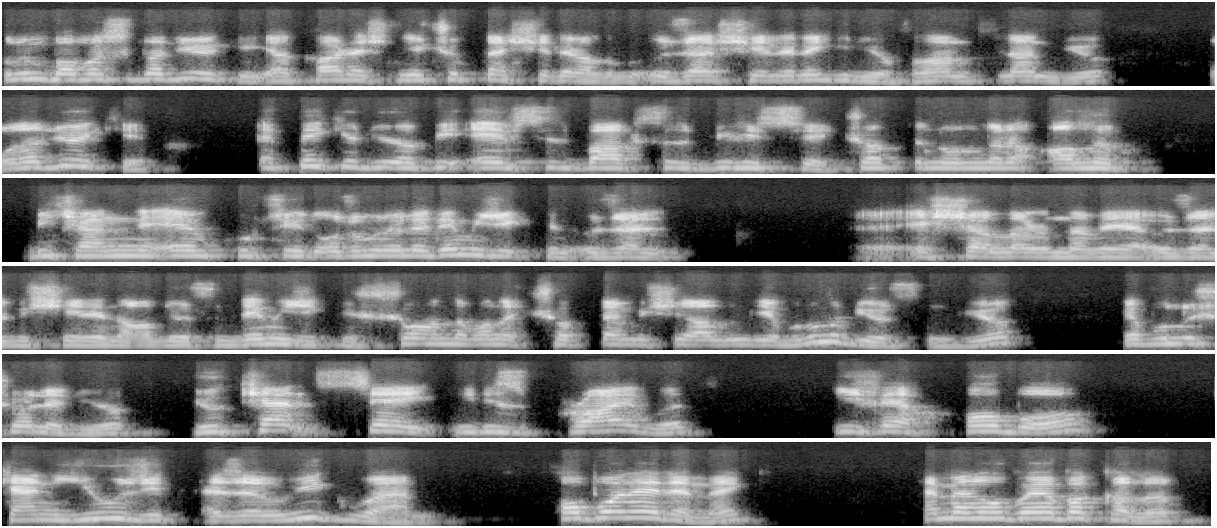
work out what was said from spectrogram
bunun babası da diyor ki ya kardeş niye çöpten şeyler aldın? Bu özel şeylere giriyor falan filan diyor. O da diyor ki e peki diyor bir evsiz barksız birisi çöpten onları alıp bir kendine ev kursaydı o zaman öyle demeyecektin özel e, eşyalarına veya özel bir şeylerini alıyorsun demeyecektin. Şu anda bana çöpten bir şey aldım diye bunu mu diyorsun diyor. Ve bunu şöyle diyor. You can't say it is private if a hobo can use it as a wigwam. Hobo ne demek? Hemen hoboya bakalım.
